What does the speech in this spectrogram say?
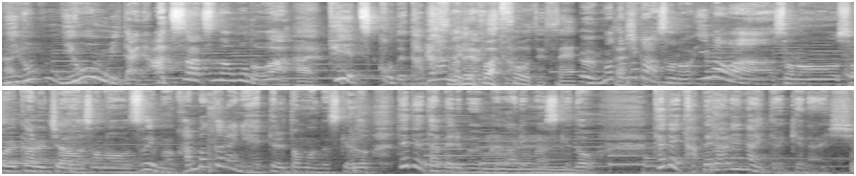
はい、日本日本みたいに熱々のものは、はい、手突っ込んで食べられないじゃないですか。そうですね。もともとはその今はそのそういうカルチャーはその随分半分くらいに減ってると思うんですけど手で食べる文化がありますけど手で食べられないといけないし、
